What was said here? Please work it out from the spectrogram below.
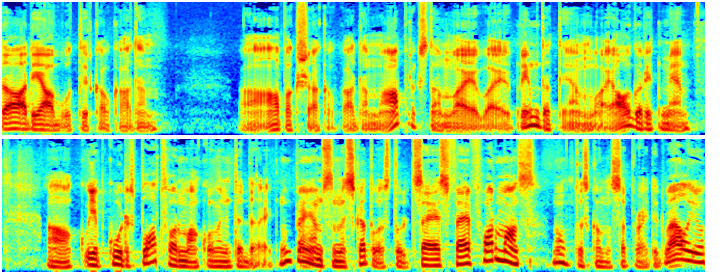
tāda jābūt kaut kādam apakšā, kaut kādam aprakstam, vai, vai pirmdatiem, vai algoritmiem. Jebkuras platformā, ko viņi te darīja. Nu, pieņemsim, es skatos, tur ir CSV formāts, nu, tas, kā mums separated value.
